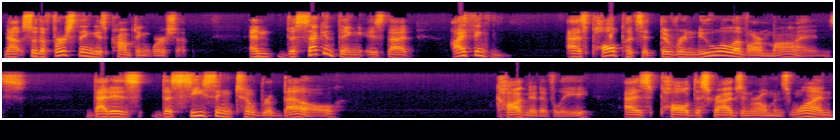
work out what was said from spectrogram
Now, so the first thing is prompting worship. And the second thing is that I think, as Paul puts it, the renewal of our minds, that is, the ceasing to rebel cognitively, as Paul describes in Romans 1,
